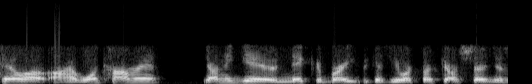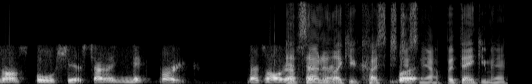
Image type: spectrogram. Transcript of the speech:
Tell uh, I have one comment. Y'all need to give Nick a break because he worked both y'all shows and it was all bullshit. So I need Nick a break. That's all. That sounded like you cussed just now, but thank you, man.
